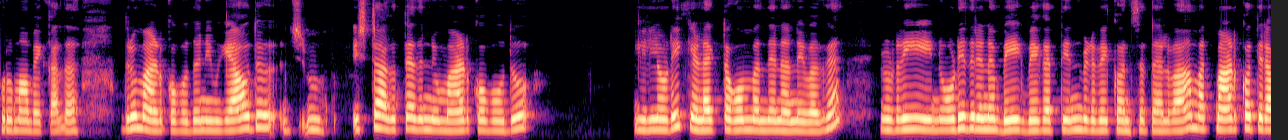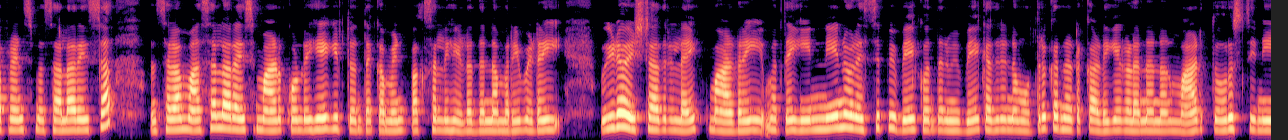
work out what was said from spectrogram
ಕುರ್ಮಾ ಬೇಕಾದ್ರೂ ಮಾಡ್ಕೋಬೋದು. ನಿಮ್ಗೆ ಯಾವುದು ಇಷ್ಟ ಆಗುತ್ತೆ ಅದನ್ನು ನೀವು ಮಾಡ್ಕೋಬೋದು. ಇಲ್ಲಿ ನೋಡಿ ಕೆಳಗೆ ತೊಗೊಂಬಂದೆ ನಾನು ಇವಾಗ. ನೋಡ್ರಿ ನೋಡಿದ್ರೇ ಬೇಗ ಬೇಗ ತಿಂದುಬಿಡ್ಬೇಕು ಅನ್ಸುತ್ತೆ ಅಲ್ವಾ ಮತ್ತು ಮಾಡ್ಕೋತೀರಾ ಫ್ರೆಂಡ್ಸ್ ಮಸಾಲ ರೈಸ ಒಂದ್ಸಲ ಮಸಾಲ ರೈಸ್ ಮಾಡಿಕೊಂಡು ಹೇಗಿತ್ತು ಅಂತ ಕಮೆಂಟ್ ಬಾಕ್ಸಲ್ಲಿ ಹೇಳೋದನ್ನು ಮರಿಬೇಡ್ರಿ. ವಿಡಿಯೋ ಇಷ್ಟ ಆದರೆ ಲೈಕ್ ಮಾಡಿರಿ. ಮತ್ತು ಇನ್ನೇನು ರೆಸಿಪಿ ಬೇಕು ಅಂತ ನಿಮಗೆ ಬೇಕಾದರೆ ನಮ್ಮ ಉತ್ತರ ಕರ್ನಾಟಕ ಅಡುಗೆಗಳನ್ನು ನಾನು ಮಾಡಿ ತೋರಿಸ್ತೀನಿ.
